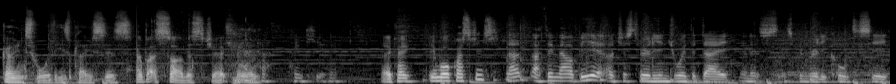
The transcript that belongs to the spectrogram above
going to all these places. How about Silas, Jake? Hang on. Thank you. Okay, any more questions? That, I think that would be it. I just really enjoyed the day, and it's it's been really cool to see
